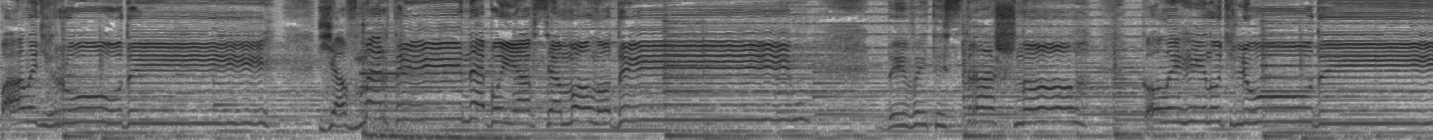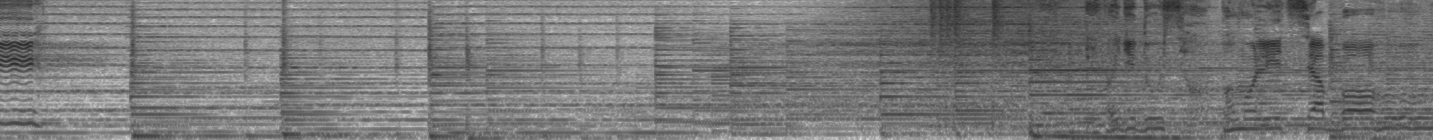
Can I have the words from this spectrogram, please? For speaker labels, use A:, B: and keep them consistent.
A: палить груди. Я вмерти не боявся молодим, дивитись страшно, коли гинуть люди. І дідусю, помоліться Богу.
